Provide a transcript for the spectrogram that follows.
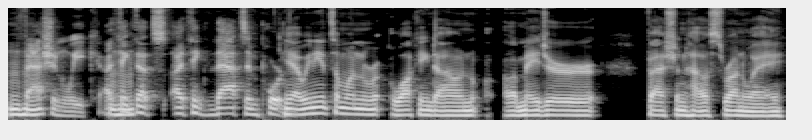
Mhm. Fashion Week? I think that's I think that's important. yeah, we need someone r- walking down a major fashion house runway.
